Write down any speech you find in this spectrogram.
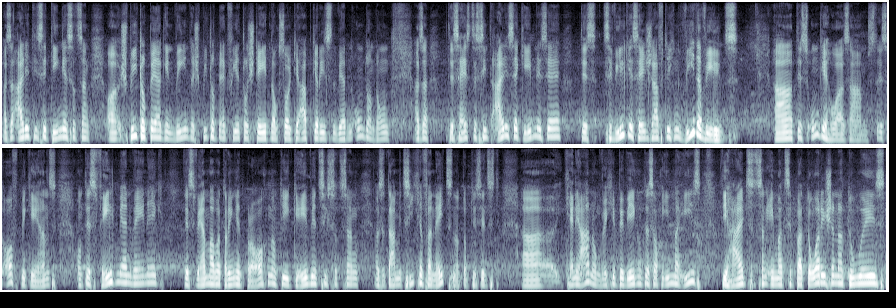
Also alle diese Dinge sozusagen, äh, Spiegelberg in Wien, das Spiegelbergviertel steht noch, sollte abgerissen werden und und und. Also das heißt, das sind alles Ergebnisse des zivilgesellschaftlichen Widerwillens äh, des Ungehorsams, des Aufbegehrens. Und das fehlt mir ein wenig, das werden wir aber dringend brauchen. Und die IG wird sich sozusagen, also damit sicher vernetzen. Und ob das jetzt, äh, keine Ahnung, welche Bewegung das auch immer ist, die halt sozusagen emanzipatorischer Natur ist,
